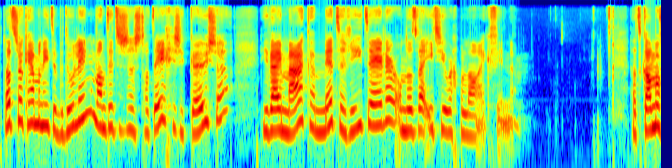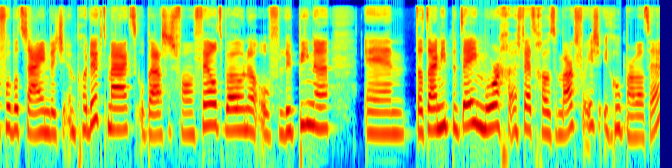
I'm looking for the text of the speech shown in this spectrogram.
Dat is ook helemaal niet de bedoeling, want dit is een strategische keuze die wij maken met de retailer, omdat wij iets heel erg belangrijk vinden. Dat kan bijvoorbeeld zijn dat je een product maakt op basis van veldbonen of lupine. En dat daar niet meteen morgen een vet grote markt voor is. Ik roep maar wat, hè.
